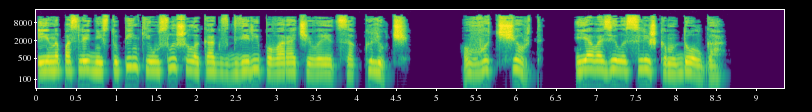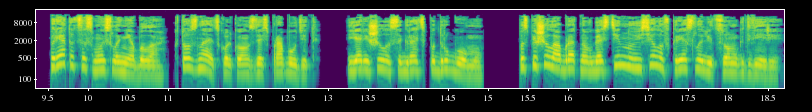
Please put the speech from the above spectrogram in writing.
И на последней ступеньке услышала, как в двери поворачивается ключ. Вот черт! Я возилась слишком долго. Прятаться смысла не было. Кто знает, сколько он здесь пробудет. Я решила сыграть по-другому. Поспешила обратно в гостиную и села в кресло лицом к двери.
